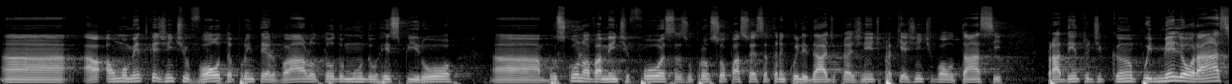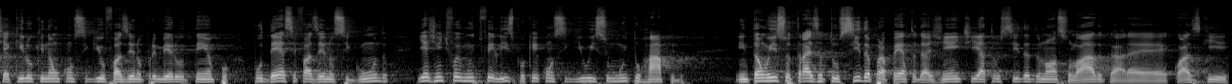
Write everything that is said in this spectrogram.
ah, ao momento que a gente volta para o intervalo, todo mundo respirou, ah, buscou novamente forças, o professor passou essa tranquilidade para a gente, para que a gente voltasse para dentro de campo e melhorasse aquilo que não conseguiu fazer no primeiro tempo, pudesse fazer no segundo. E a gente foi muito feliz porque conseguiu isso muito rápido. Então isso traz a torcida para perto da gente e a torcida do nosso lado, cara, é quase que,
